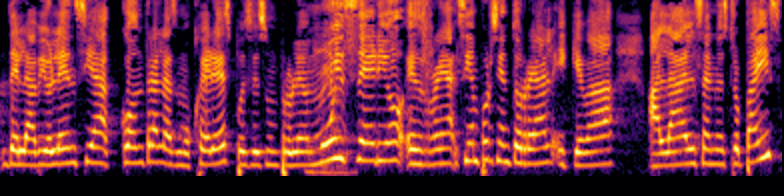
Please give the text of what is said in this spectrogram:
de la violencia contra las mujeres pues es un problema muy serio, es real, 100% real y que va a la alza en nuestro país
